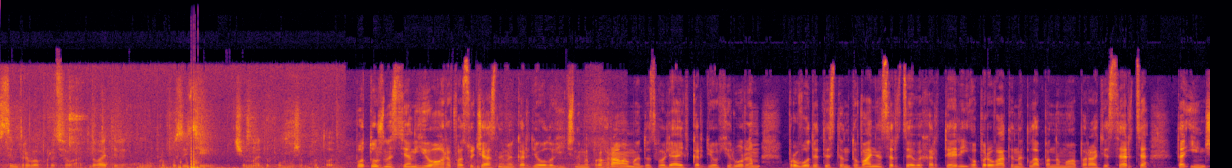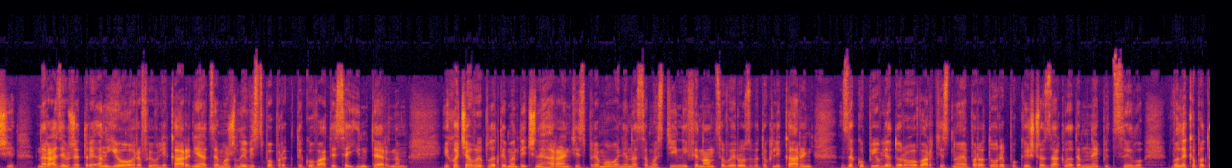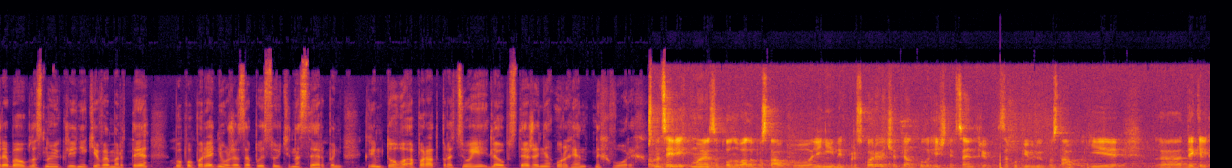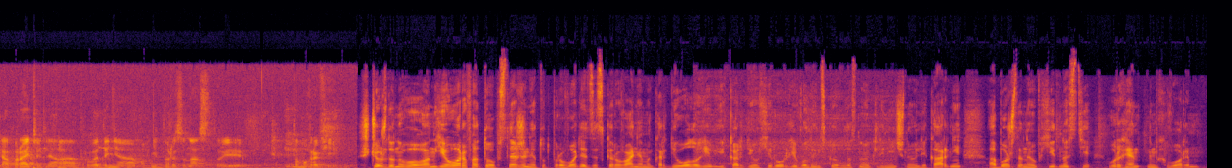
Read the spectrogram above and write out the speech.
З цим треба працювати. Давайте ну, пропозиції, чим ми допоможемо готові. Потужності ангіографа сучасними кардіологічними програмами дозволяють кардіохірургам проводити стентування серцевих артерій, оперувати на клапанному апараті серця та інші. Наразі вже три ангіографи в лікарні, а це можливість попрактикуватися інтернам. І хоча виплати медичних гарантій спрямовані на самостійний фінансовий розвиток лікарень, закупівля дороговартісної апаратури поки що закладам не під силу. Велика потреба обласної клініки в МРТ, бо попередньо вже записують на серпень. Крім того, апарат працює для обстеження ургентних хворих. На цей рік ми запланували поставку лінійних прискорювачів для онкологічних центрів, закупівлю і поставку, і е, декілька апаратів для проведення магнітно-резонансної томографії. Що ж до нового ангіографа, то обстеження тут проводять за скеруваннями кардіологів і кардіохірургів Волинської обласної клінічної лікарні або ж за необхідності ургентним хворим.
